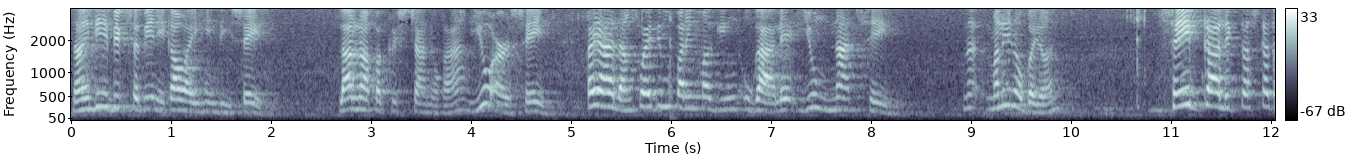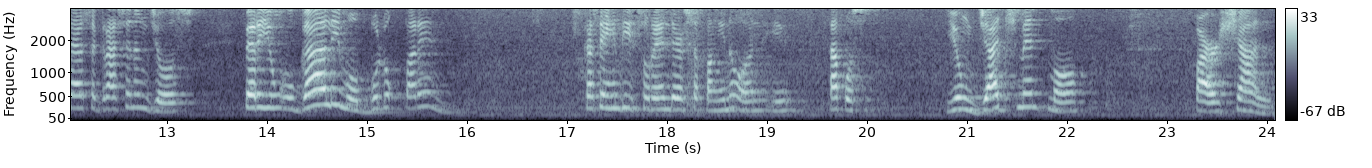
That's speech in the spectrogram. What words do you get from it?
Na hindi ibig sabihin ikaw ay hindi saved. Lalo na pag kristyano ka, you are saved. Kaya lang, pwede mo pa rin maging ugali yung not saved. Na, malinaw ba yon? Save ka, ligtas ka dahil sa grasya ng Diyos, pero yung ugali mo, bulok pa rin. Kasi hindi surrender sa Panginoon, tapos yung judgment mo, partial.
